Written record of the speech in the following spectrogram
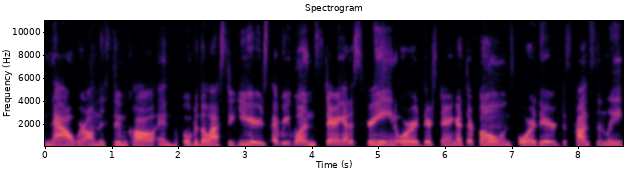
now we're on this Zoom call, and over the last two years, everyone's staring at a screen, or they're staring at their phones, or they're just constantly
